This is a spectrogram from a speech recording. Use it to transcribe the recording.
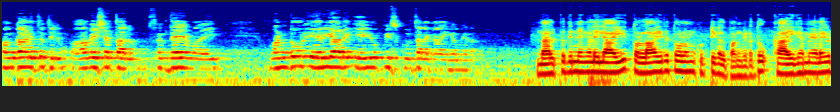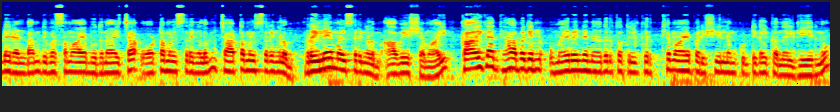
പങ്കാളിത്തത്തിലും ആവേശത്താലും ശ്രദ്ധേയമായി Wandoor Eriyad A U P school തല കായികമേള നാൽപ്പതിനങ്ങളിലായി തൊള്ളായിരത്തോളം കുട്ടികൾ പങ്കെടുത്തു. കായികമേളയുടെ രണ്ടാം ദിവസമായ ബുധനാഴ്ച ഓട്ട മത്സരങ്ങളും ചാട്ട മത്സരങ്ങളും റിലേ മത്സരങ്ങളും ആവേശമായി. കായികാധ്യാപകൻ ഉമേറിന്റെ നേതൃത്വത്തിൽ കൃത്യമായ പരിശീലനം കുട്ടികൾക്ക് നൽകിയിരുന്നു.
